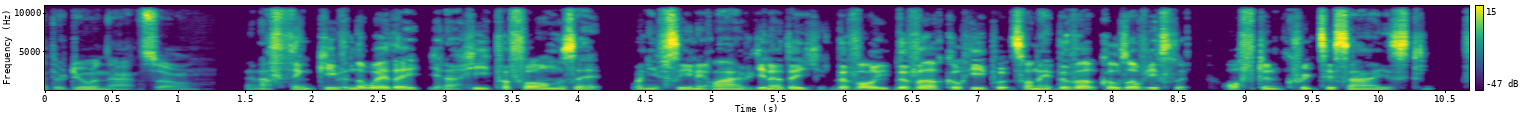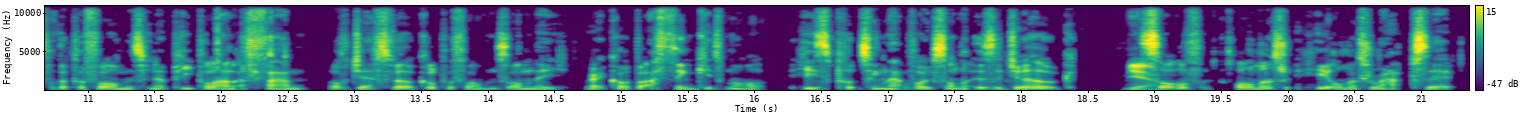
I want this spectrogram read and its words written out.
that they're doing that so And I think even the way that you know he performs it when you've seen it live, you know the the voice, the vocal he puts on it, the vocals obviously often criticised for the performance. You know, people aren't a fan of Jeff's vocal performance on the record, but I think it's more he's putting that voice on as a joke. yeah Sort of almost he almost raps it,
